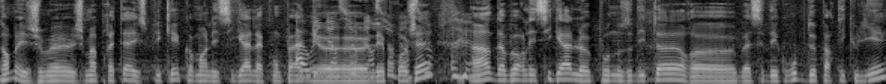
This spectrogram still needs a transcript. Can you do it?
Non, mais je m'apprêtais à expliquer comment les cigales accompagnent Ah oui, bien sûr, bien les sûr, projets. Hein, D'abord, les cigales, pour nos auditeurs, euh, bah, c'est des groupes de particuliers.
